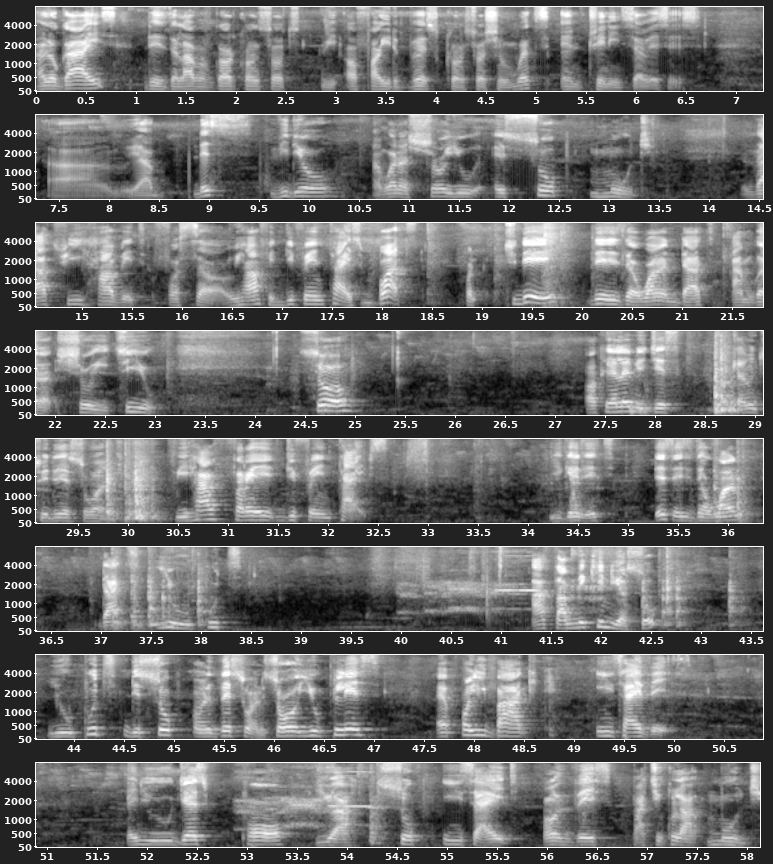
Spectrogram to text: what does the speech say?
Hello guys, this is the Love of God Consult. We offer you the best construction works and training services. Um, we have this video. I'm gonna show you a soap mold that we have it for sale. We have a different types, but for today, this is the one that I'm gonna show it to you. So, okay, let me just coming to this one. We have three different types. You get it? This is the one that you put after making your soap. You put the soap on this one. So you place a poly bag inside this. And you just pour your soap inside on this particular mold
